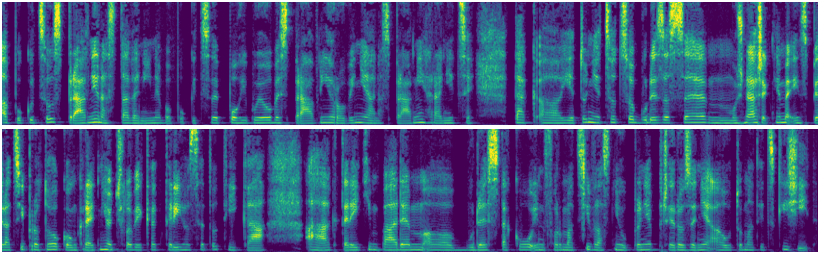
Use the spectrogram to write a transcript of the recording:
A pokud jsou správně nastavený nebo pokud se pohybují ve správné rovině a na správné hranici, tak je to něco, co bude zase možná řekněme inspirací pro toho konkrétního člověka, kterého se to týká a který tím pádem eh, bude s takovou informací vlastně úplně přirozeně a automaticky žít.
